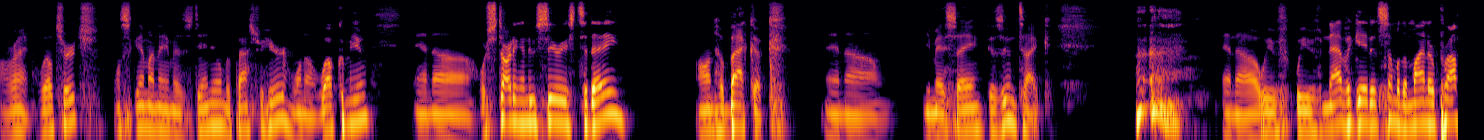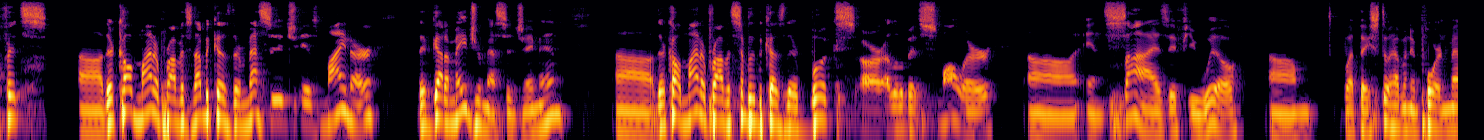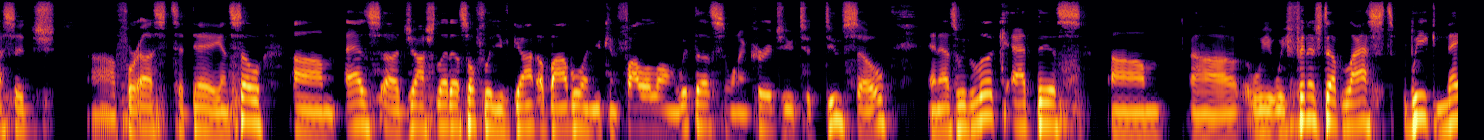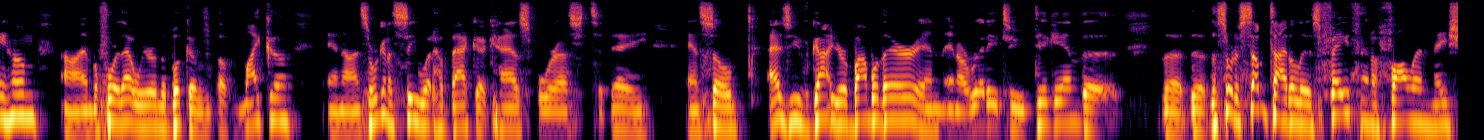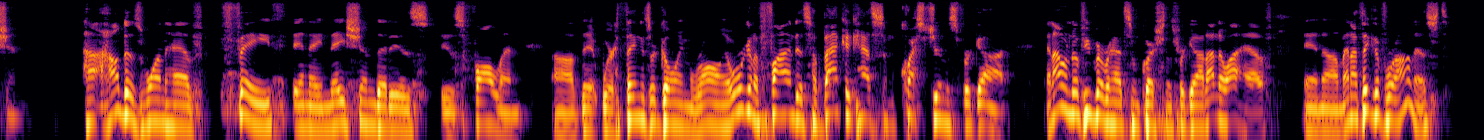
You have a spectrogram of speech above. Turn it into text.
All right. Well, church, once again, my name is Daniel. The pastor here. I want to welcome you. And uh, we're starting a new series today on Habakkuk. And um, you may say, Gesundheit. and uh, we've, we've navigated some of the minor prophets. Uh, they're called minor prophets not because their message is minor, they've got a major message. Amen. Uh, they're called minor prophets simply because their books are a little bit smaller uh, in size, if you will. Um, but they still have an important message uh, for us today. And so, um, as uh, Josh led us, hopefully you've got a Bible and you can follow along with us. I want to encourage you to do so. And as we look at this, um, uh, we, we finished up last week Nahum, uh, and before that we were in the book of, of Micah. And uh, so we're going to see what Habakkuk has for us today. And so, as you've got your Bible there and, and are ready to dig in, the, the, the, the sort of subtitle is Faith in a Fallen Nation. How, how does one have faith in a nation that is is fallen, uh, that where things are going wrong? And we're going to find is Habakkuk has some questions for God. And I don't know if you've ever had some questions for God. I know I have. And um, and I think if we're honest,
